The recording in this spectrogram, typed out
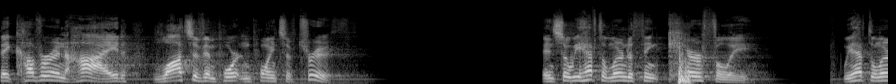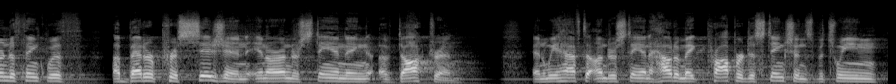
They cover and hide lots of important points of truth. And so we have to learn to think carefully. We have to learn to think with a better precision in our understanding of doctrine. And we have to understand how to make proper distinctions between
